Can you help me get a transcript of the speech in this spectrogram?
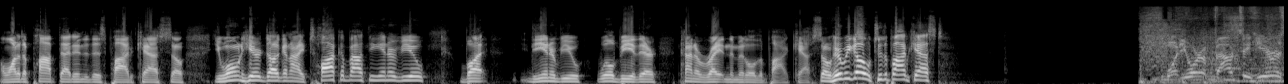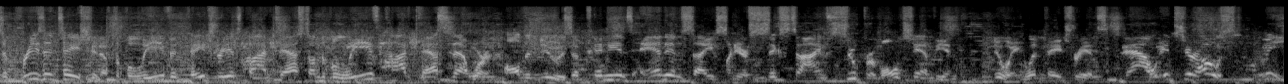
I wanted to pop that into this podcast. So you won't hear Doug and I talk about the interview, but the interview will be there kind of right in the middle of the podcast. So here we go to the podcast. What you're about to hear is a presentation of the Bleav in Patriots podcast on the Bleav Podcast Network. All the news, opinions, and insights on your six time Super Bowl champion, New England Patriots. Now it's your host, me,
